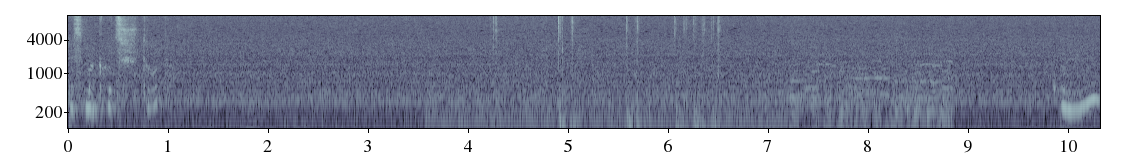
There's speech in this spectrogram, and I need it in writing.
Erstmal kurz Stopp. Mhm.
